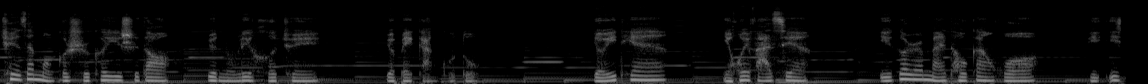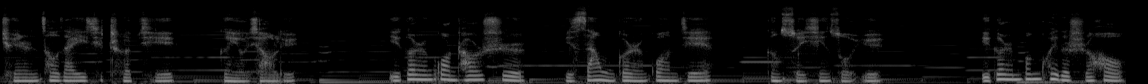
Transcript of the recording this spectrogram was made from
却也在某个时刻意识到，越努力合群，越倍感孤独。有一天，你会发现，一个人埋头干活，比一群人凑在一起扯皮更有效率。一个人逛超市比三五个人逛街更随心所欲。一个人崩溃的时候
